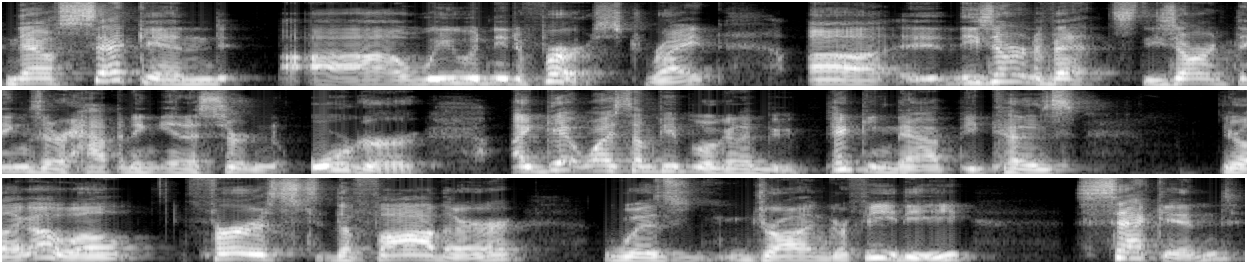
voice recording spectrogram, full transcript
now second uh, we would need a first right uh, these aren't events. These aren't things that are happening in a certain order. I get why some people are going to be picking that because you're like, oh, well, first, the father was drawing graffiti. Second,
